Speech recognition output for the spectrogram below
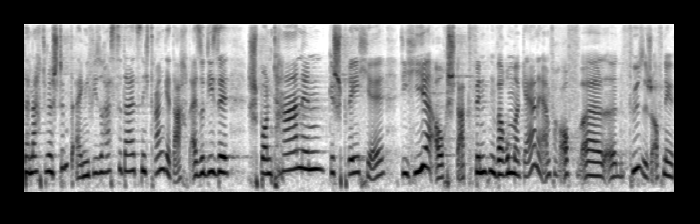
dann dachte ich mir, stimmt eigentlich, wieso hast du da jetzt nicht dran gedacht? Also diese spontanen Gespräche, die hier auch stattfinden, warum man gerne einfach auf, äh, physisch auf eine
